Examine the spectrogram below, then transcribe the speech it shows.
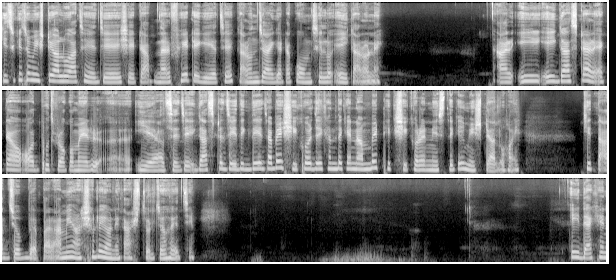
কিছু কিছু মিষ্টি আলু আছে যে সেটা আপনার ফেটে গিয়েছে কারণ জায়গাটা কম ছিল এই কারণে। আর এই এই গাছটার একটা অদ্ভুত রকমের ইয়ে আছে যে গাছটা যে দিক দিয়ে যাবে শিখর যেখান থেকে নামবে ঠিক শিখরের নিচ থেকেই মিষ্টি আলু হয়। কি তাজ্জব ব্যাপার। আমি আসলেই অনেক আশ্চর্য হয়েছি। এই দেখেন,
